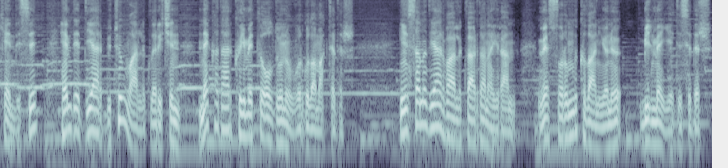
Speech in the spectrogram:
kendisi hem de diğer bütün varlıklar için ne kadar kıymetli olduğunu vurgulamaktadır. İnsanı diğer varlıklardan ayıran ve sorumlu kılan yönü bilme yetisidir.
